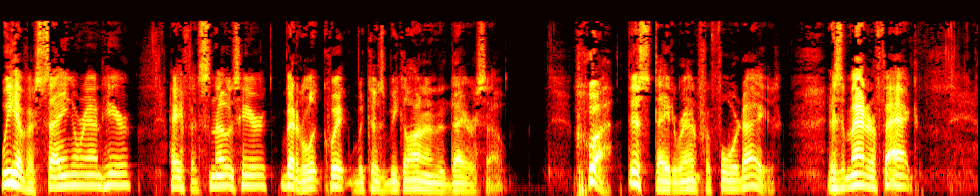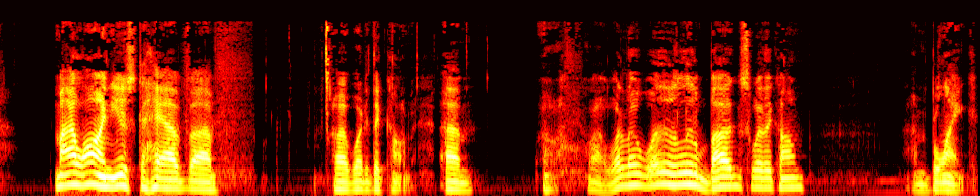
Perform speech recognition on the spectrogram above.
we have a saying around here hey, if it snows here, you better look quick because it'll be gone in a day or so. this stayed around for four days. As a matter of fact, my lawn used to have, uh, uh, what do they call them? Um, oh, what are, the, what are those little bugs? What do they call them? I'm blank.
